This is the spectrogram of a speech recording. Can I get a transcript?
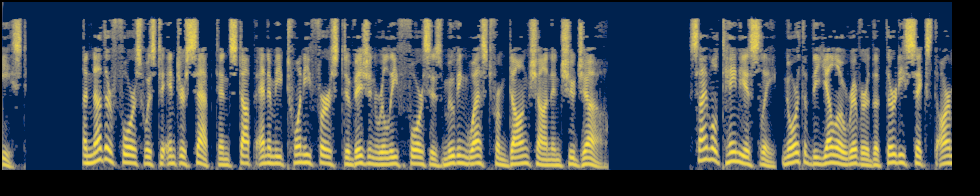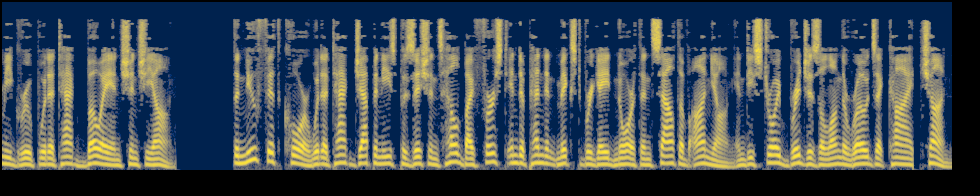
east. Another force was to intercept and stop enemy 21st Division relief forces moving west from Dongshan and Shuzhou. Simultaneously, north of the Yellow River the 36th Army Group would attack Boe and Xinxiang. The new Fifth Corps would attack Japanese positions held by 1st Independent Mixed Brigade north and south of Anyang and destroy bridges along the roads at Kai, Chun,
